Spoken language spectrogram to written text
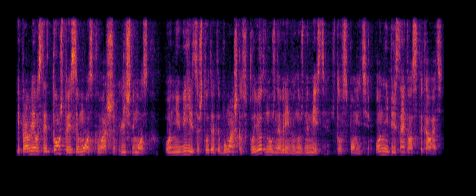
И проблема стоит в том, что если мозг, ваш личный мозг, он не убедится, что вот эта бумажка всплывет в нужное время, в нужном месте, что вспомните, он не перестанет вас атаковать.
